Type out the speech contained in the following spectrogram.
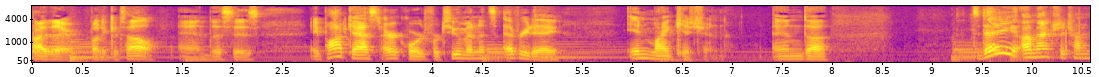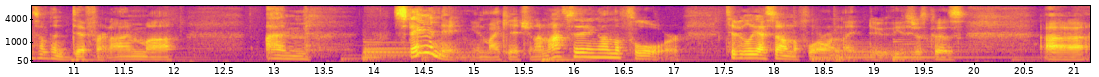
Hi there, Buddy Cattell, and this is a podcast I record for two minutes every day in my kitchen. And uh, today I'm actually trying something different. I'm uh, I'm standing in my kitchen. I'm not sitting on the floor. Typically, I sit on the floor when I do these, just because uh,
